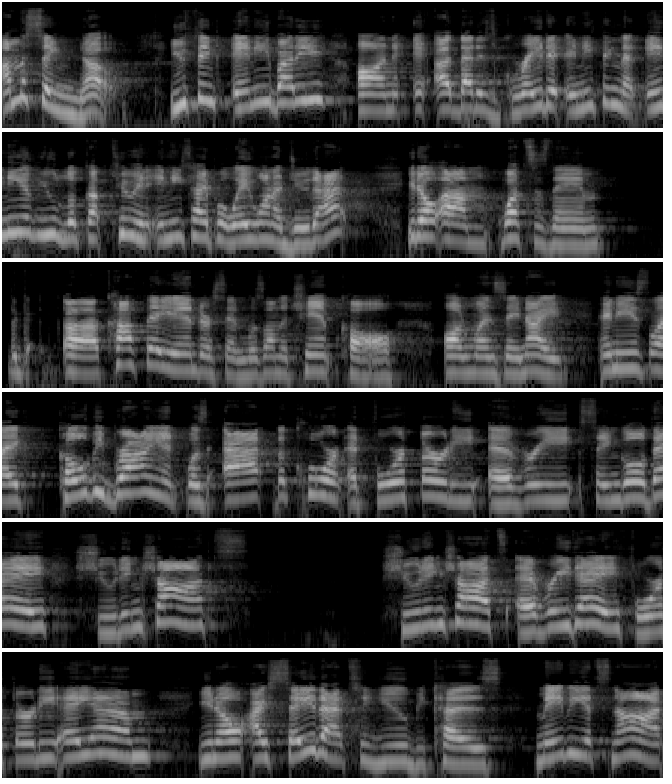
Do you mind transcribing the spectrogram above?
I'm gonna say no. You think anybody on uh, that is great at anything that any of you look up to in any type of way want to do that? You know, um, what's his name? The uh, Cafe Anderson was on the champ call on Wednesday night. And he's like, Kobe Bryant was at the court at 4:30 every single day shooting shots. Shooting shots every day, 4:30 a.m. You know, I say that to you because maybe it's not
